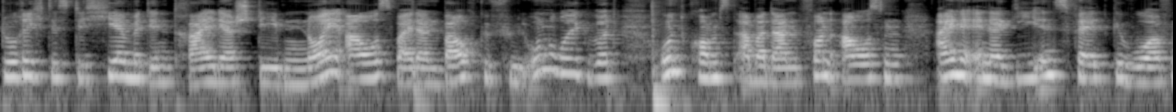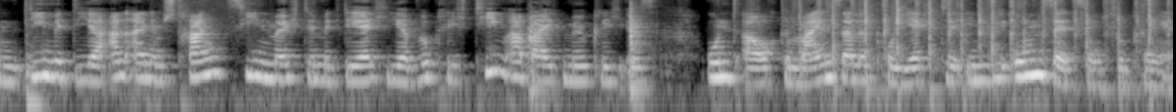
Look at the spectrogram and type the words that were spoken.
Du richtest dich hier mit den drei der Stäben neu aus, weil dein Bauchgefühl unruhig wird und kommst aber dann von außen eine Energie ins Feld geworfen, die mit dir an einem Strang ziehen möchte, mit der hier wirklich Teamarbeit möglich ist und auch gemeinsame Projekte in die Umsetzung zu bringen.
